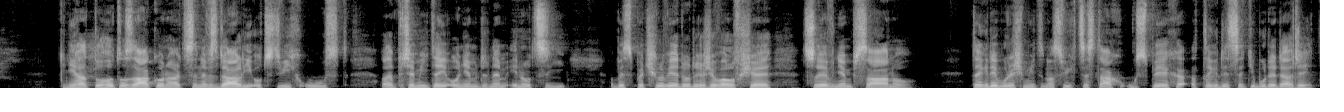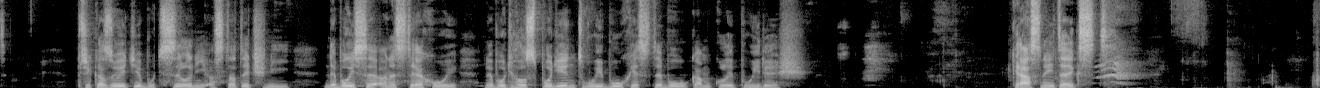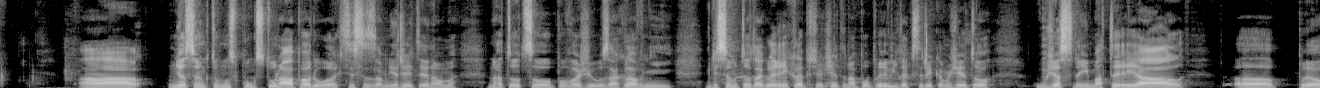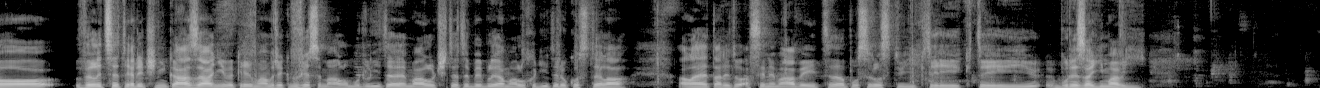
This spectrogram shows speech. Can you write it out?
Kniha tohoto zákona, ať se nevzdálí od tvých úst, ale přemítej o něm dnem i nocí, aby spečlivě dodržoval vše, co je v něm psáno. Tehdy budeš mít na svých cestách úspěch a tehdy se ti bude dařit. Přikazuje ti, buď silný a statečný, neboj se a nestrachuj, neboť hospodin, tvůj Bůh, je s tebou, kamkoliv půjdeš. Krásný text. A měl jsem k tomu spoustu nápadů, ale chci se zaměřit jenom na to, co považuji za hlavní. Když jsem to takhle rychle přečet na poprvé, tak si říkám, že je to úžasný materiál uh, pro velice tradiční kázání, ve kterém vám řeknu, že se málo modlíte, málo čtete Bibli a málo chodíte do kostela, ale tady to asi nemá být eh, poselství, který, který bude zajímavý.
